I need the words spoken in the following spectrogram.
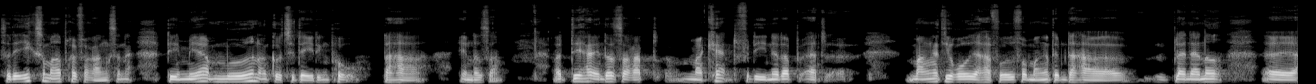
Så det er ikke så meget præferencerne. Det er mere måden at gå til dating på, der har ændret sig. Og det har ændret sig ret markant, fordi netop at øh, mange af de råd, jeg har fået fra mange af dem, der har blandt andet øh,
